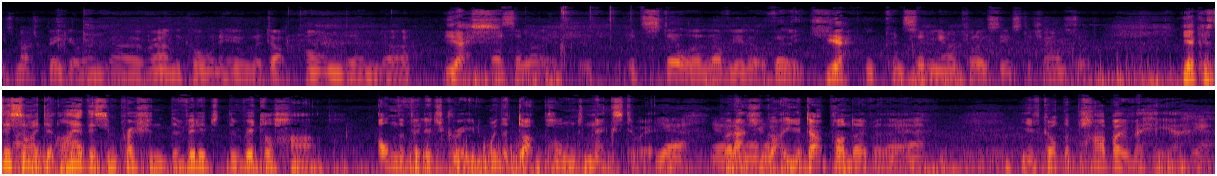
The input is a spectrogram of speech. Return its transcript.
is much bigger, and uh, around the corner here, the duck pond, and uh, yes, it's a lo- it, it's still a lovely little village. Yeah. Considering how close it is to Chelmsford. yeah, because this idea, I had this impression, the village, the Writtle hut on the village green with a duck pond next to it. Yeah, yeah, but actually, you've got your duck pond over there. Yeah. You've got the pub over here, Yeah.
